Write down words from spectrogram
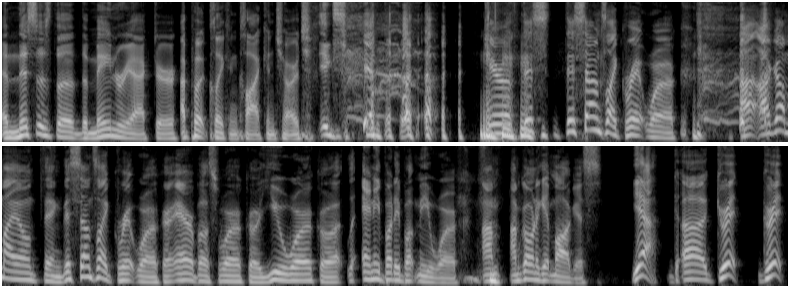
and this is the the main reactor I put Click and Clock in charge. exactly Kira, this this sounds like grit work. I, I got my own thing. This sounds like grit work or Airbus work or you work or anybody but me work. I'm I'm going to get Margus. Yeah, uh, grit, grit,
